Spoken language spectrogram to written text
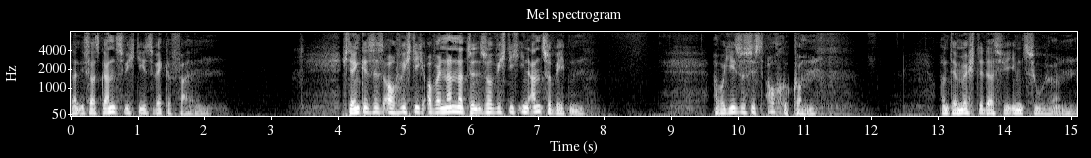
dann ist was ganz Wichtiges weggefallen. Ich denke, es ist auch wichtig, aufeinander zu sein. Es ist auch wichtig, ihn anzubeten. Aber Jesus ist auch gekommen. Und er möchte, dass wir ihm zuhören.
